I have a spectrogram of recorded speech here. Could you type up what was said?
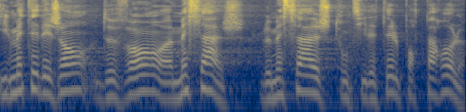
il mettait des gens devant un message, le message dont il était le porte-parole.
